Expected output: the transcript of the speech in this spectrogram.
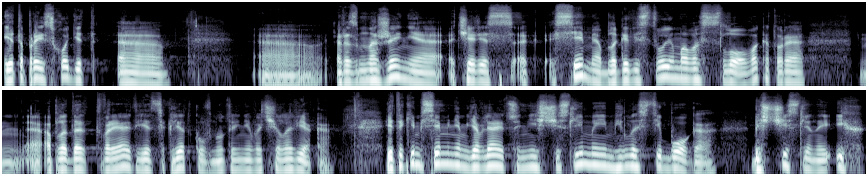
И это происходит э, э, размножение через семя благовествуемого слова, которое оплодотворяет яйцеклетку внутреннего человека. И таким семенем являются неисчислимые милости Бога, бесчисленные их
